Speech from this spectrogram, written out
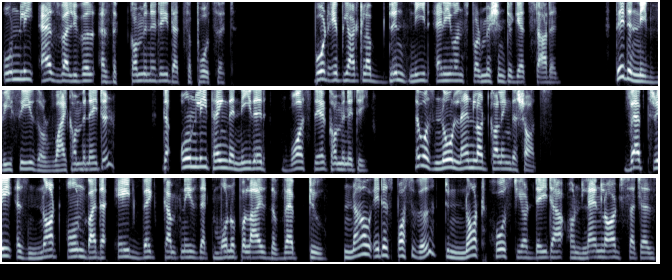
only as valuable as the community that supports it. Bored Ape Yacht Club didn't need anyone's permission to get started. They didn't need VCs or Y Combinator. The only thing they needed was their community. There was no landlord calling the shots. Web3 is not owned by the eight big companies that monopolize the Web 2. Now it is possible to not host your data on landlords such as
